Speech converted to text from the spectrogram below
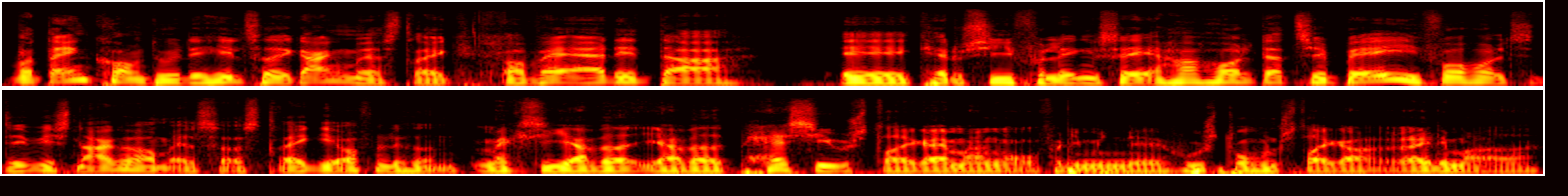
hvordan kom du i det hele taget i gang med at strikke? Og hvad er det, der, øh, kan du sige, forlængelse af, har holdt dig tilbage i forhold til det, vi snakker om, altså at strikke i offentligheden? Man kan sige, at jeg har været, jeg har været passiv strikker i mange år, fordi min øh, hustru, hun strikker rigtig meget.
